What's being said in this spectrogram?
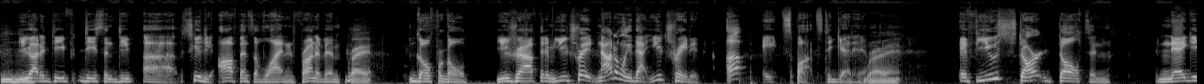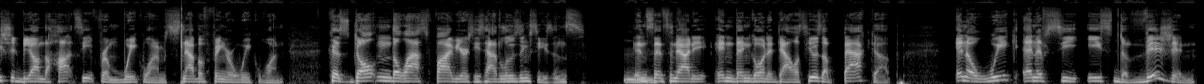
Mm-hmm. You got a deep, decent, deep, uh, excuse me, offensive line in front of him. right, Go for gold. You drafted him. You trade. Not only that, you traded up eight spots to get him. right, If you start Dalton, Nagy should be on the hot seat from week one. Snap a finger, week one, because Dalton, the last five years, he's had losing seasons Mm-hmm. in Cincinnati and then going to Dallas. He was a backup in a weak NFC East division.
